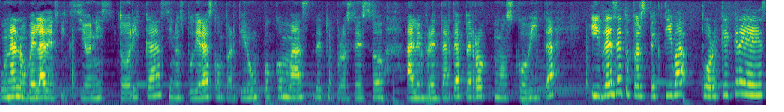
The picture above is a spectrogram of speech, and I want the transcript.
una novela de ficción histórica. Si nos pudieras compartir un poco más de tu proceso al enfrentarte a Perro Moscovita y desde tu perspectiva, ¿por qué crees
